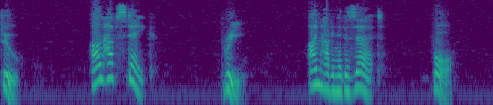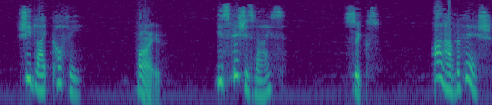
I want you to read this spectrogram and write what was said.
2, I'll have steak. 3, I'm having a dessert. 4, She'd like coffee. 5, His fish is nice. 6. I'll have the fish.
